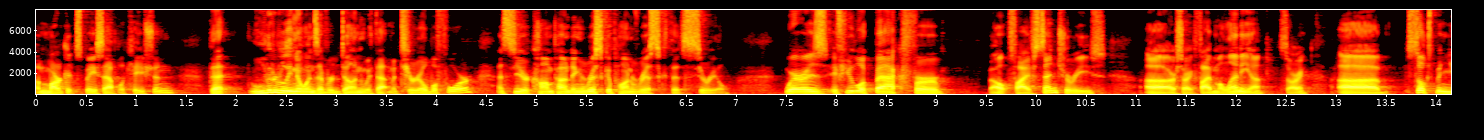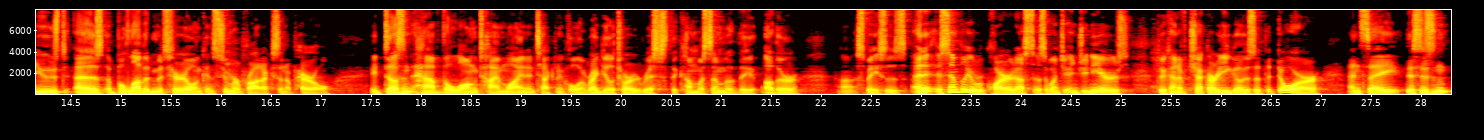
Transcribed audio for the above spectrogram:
a market space application that literally no one's ever done with that material before. And so you're compounding risk upon risk that's serial. Whereas if you look back for about five centuries, uh, or sorry, five millennia, sorry, Uh, silk's been used as a beloved material in consumer products and apparel. It doesn't have the long timeline and technical and regulatory risks that come with some of the other uh, spaces. And it simply required us as a bunch of engineers to kind of check our egos at the door and say, this isn't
